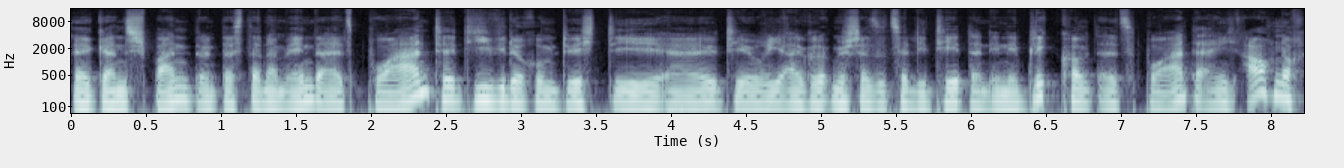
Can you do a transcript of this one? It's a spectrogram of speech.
äh, ganz spannend und das dann am Ende als Pointe, die wiederum durch die äh, Theorie algorithmischer Sozialität dann in den Blick kommt, als Pointe eigentlich auch noch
